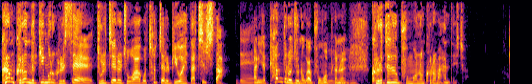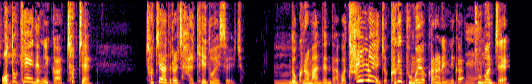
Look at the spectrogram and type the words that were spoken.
그럼 그런 느낌으로 글쎄 둘째를 좋아하고 첫째를 미워했다 칩시다. 네. 아니 이제 편 들어주는 거야 부모 편을. 그렇다도 부모는 그러면 안 되죠. 어떻게 해야 됩니까? 첫째, 첫째 아들을 잘 계도했어야죠. 너 그러면 안 된다고 다 일러야죠. 그게 부모 역할 아닙니까? 네. 두 번째,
